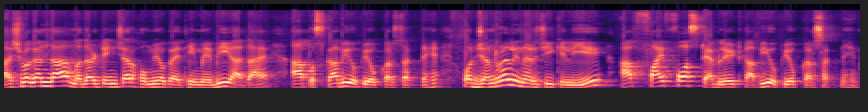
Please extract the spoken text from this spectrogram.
अश्वगंधा, मदर टिंचर, होम्योपैथी में भी आता है, आप उसका भी उपयोग कर सकते हैं। और जनरल एनर्जी के लिए आप फाइव फॉस टैबलेट का भी उपयोग कर सकते हैं।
